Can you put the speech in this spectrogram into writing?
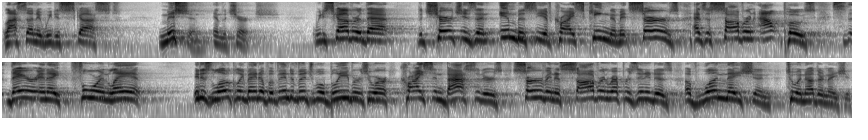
Last Sunday, we discussed mission in the church. We discovered that the church is an embassy of Christ's kingdom. It serves as a sovereign outpost there in a foreign land. It is locally made up of individual believers who are Christ's ambassadors, serving as sovereign representatives of one nation to another nation.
